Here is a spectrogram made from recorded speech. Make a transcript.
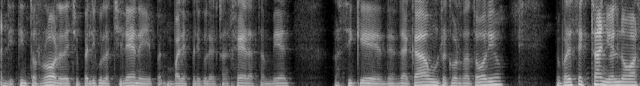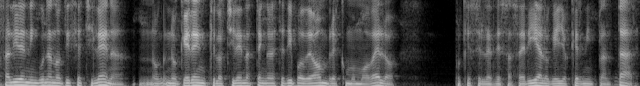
en distintos roles, de hecho películas chilenas y varias películas extranjeras también. Así que desde acá un recordatorio. Me parece extraño, él no va a salir en ninguna noticia chilena. No, quieren que los chilenos tengan este tipo de hombres como modelos, porque se les deshacería lo que ellos quieren implantar,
